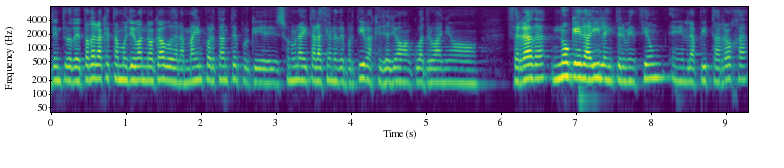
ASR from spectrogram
dentro de todas las que estamos llevando a cabo, de las más importantes, porque son unas instalaciones deportivas que ya llevaban cuatro años cerradas. No queda ahí la intervención en las pistas rojas,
